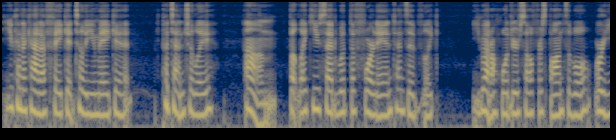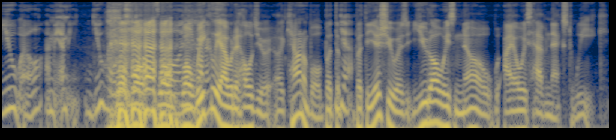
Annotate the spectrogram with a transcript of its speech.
you can kind of fake it till you make it potentially. Um, but like you said, with the four day intensive, like you got to hold yourself responsible, or you will. I mean, I mean, you hold yourself well, well, well you gotta- weekly I would have held you accountable, but the Yeah. but the issue is you'd always know I always have next week.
